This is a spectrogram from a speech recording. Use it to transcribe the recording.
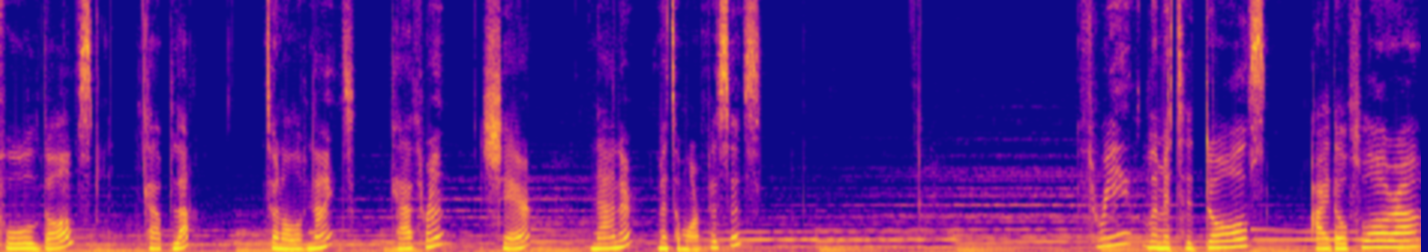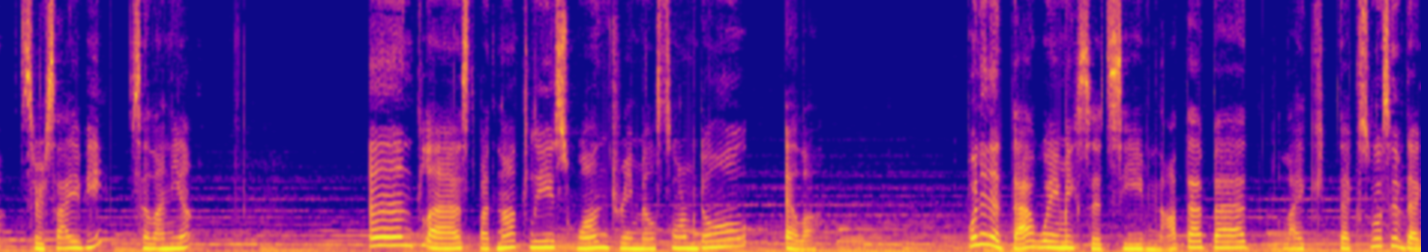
pool dolls Kapla, Tunnel of Night, Catherine, Cher, Nanner, Metamorphosis, three limited dolls Idol Flora, Circe Ivy, Selenia, and last but not least, one Dream Maelstrom doll, Ella. Putting it that way makes it seem not that bad, like the exclusive that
